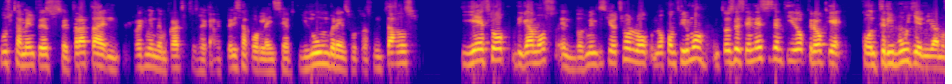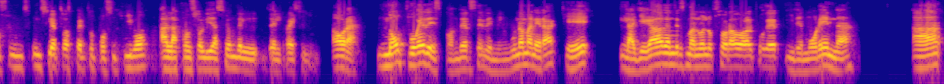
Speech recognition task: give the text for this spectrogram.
Justamente de eso se trata. El régimen democrático se caracteriza por la incertidumbre en sus resultados y eso, digamos, el 2018 lo, lo confirmó. Entonces, en ese sentido, creo que contribuye, digamos, un, un cierto aspecto positivo a la consolidación del, del régimen. Ahora, no puede esconderse de ninguna manera que la llegada de Andrés Manuel Obrador al poder y de Morena ha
